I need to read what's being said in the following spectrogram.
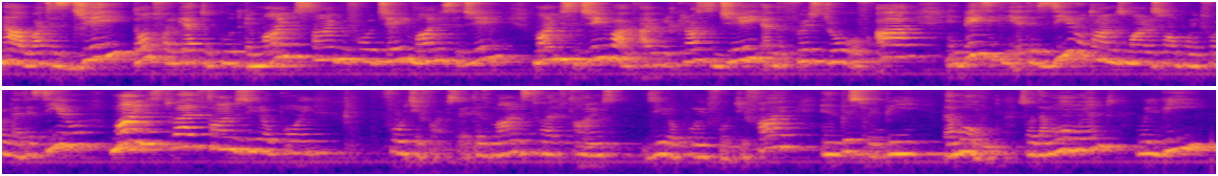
Now what is j? Don't forget to put a minus sign before j, minus j. Minus j what? I will cross j and the first row of i and basically it is 0 times minus 1.4 that is 0 minus 12 times 0 0.45 so it is minus 12 times 0 0.45 and this will be the moment. So the moment will be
